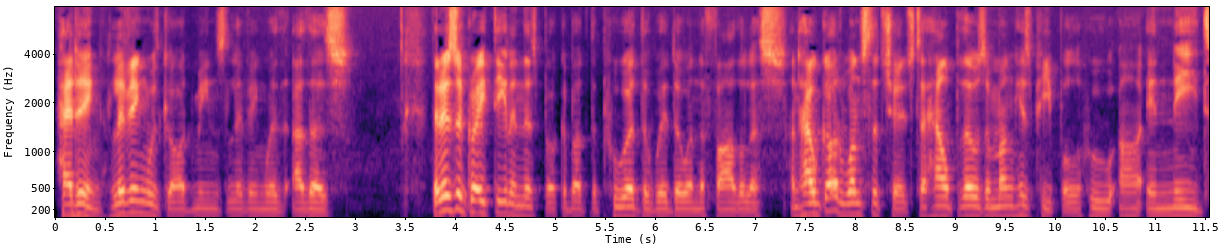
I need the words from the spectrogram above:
Heading Living with God means living with others. There is a great deal in this book about the poor, the widow, and the fatherless, and how God wants the church to help those among his people who are in need.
